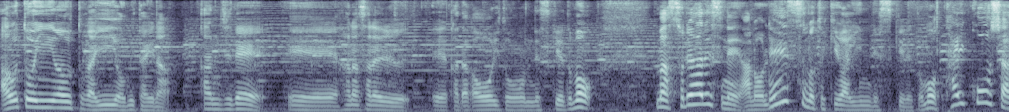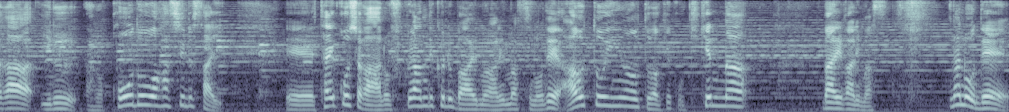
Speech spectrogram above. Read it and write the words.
アウトインアウトがいいよみたいな感じで、えー、話される方が多いと思うんですけれども、まあ、それはですね、あの、レースの時はいいんですけれども、対向車がいる、あの、行動を走る際、えー、対向車があの膨らんでくる場合もありますので、アウトインアウトは結構危険な場合があります。なので、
